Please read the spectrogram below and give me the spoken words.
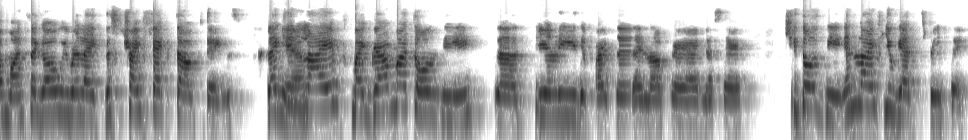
a month ago, we were like this trifecta of things. Like Yeah. in life, my grandma told me, the dearly departed, I love her, I miss her. She told me, in life you get three things.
